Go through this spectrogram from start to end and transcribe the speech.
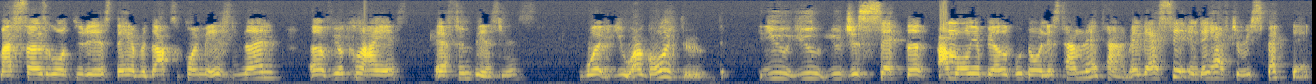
my son's going through this, they have a doctor's appointment. It's none of your clients' F in business what you are going through. You you you just set the I'm only available during this time and that time. And that's it. And they have to respect that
